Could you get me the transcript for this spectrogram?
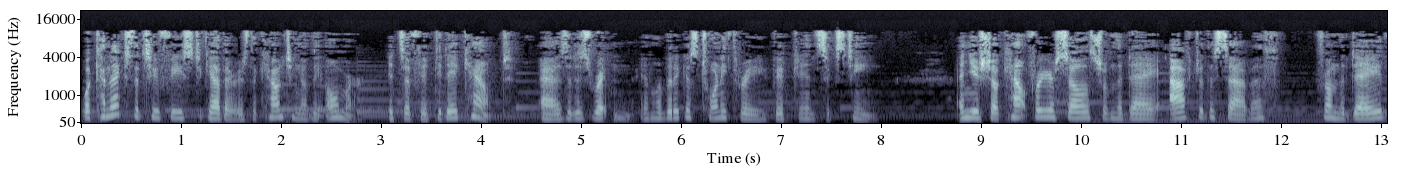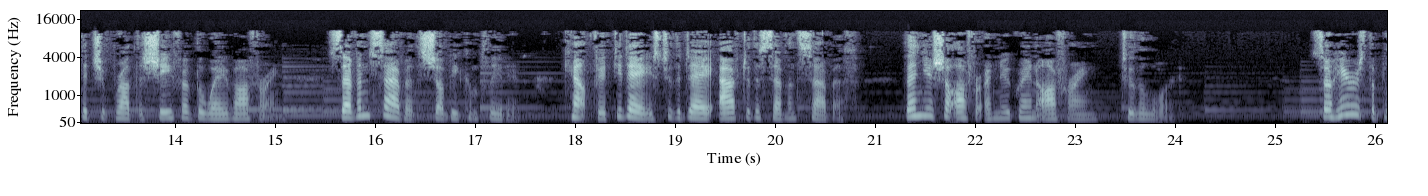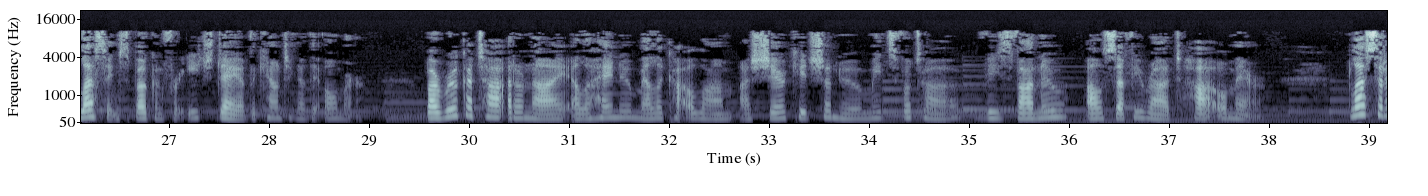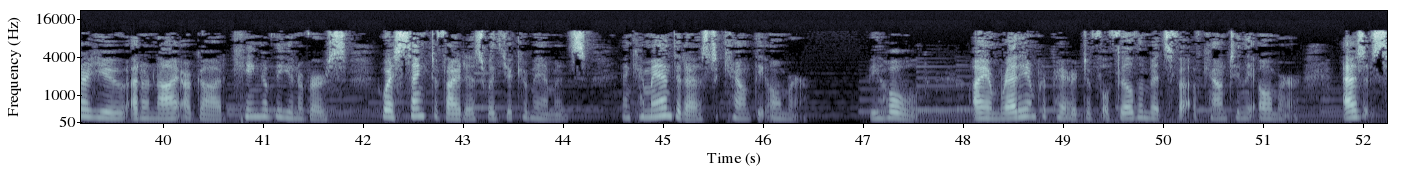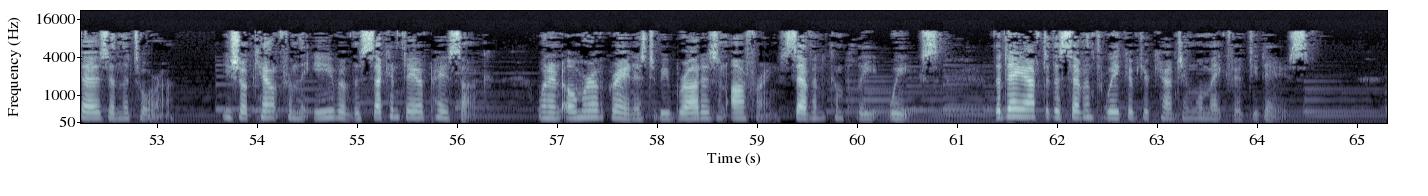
What connects the two feasts together is the counting of the Omer. It's a 50 day count, as it is written in Leviticus 23, 15 and 16. And you shall count for yourselves from the day after the Sabbath, from the day that you brought the sheaf of the wave offering. Seven Sabbaths shall be completed. Count fifty days to the day after the seventh Sabbath. Then you shall offer a new grain offering to the Lord. So here is the blessing spoken for each day of the counting of the Omer. Baruch atah Adonai Eloheinu melech haolam asher kidshanu mitzvotav vizvanu al sefirat ha-omer. Blessed are you, Adonai our God, King of the universe, who has sanctified us with your commandments and commanded us to count the Omer. Behold, I am ready and prepared to fulfill the mitzvah of counting the Omer, as it says in the Torah. You shall count from the eve of the second day of Pesach, when an omer of grain is to be brought as an offering, seven complete weeks. The day after the seventh week of your counting will make fifty days.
